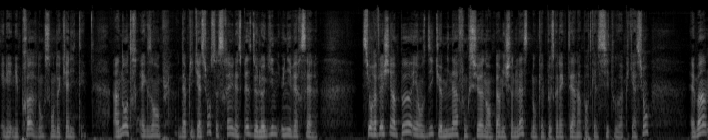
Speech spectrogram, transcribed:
les, les preuves donc sont de qualité. Un autre exemple d'application, ce serait une espèce de login universel. Si on réfléchit un peu et on se dit que Mina fonctionne en permissionless, donc elle peut se connecter à n'importe quel site ou application, eh ben,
